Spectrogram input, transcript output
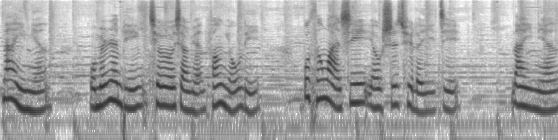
那一年，我们任凭秋又向远方游离，不曾惋惜又失去了一季。那一年，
